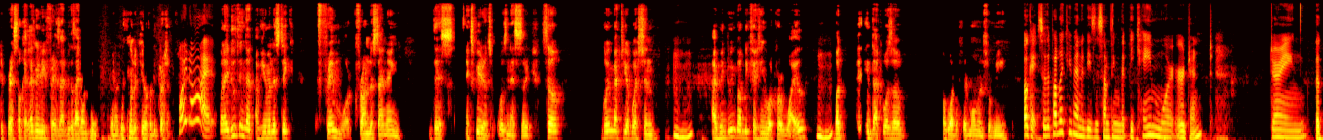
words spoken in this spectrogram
depressed. Okay, let me rephrase that because I don't think you know this is not a cure for depression. Why not? But I do think that a humanistic framework for understanding this experience was necessary. So, going back to your question, mm-hmm. I've been doing public facing work for a while, mm-hmm. but I think that was a a watershed moment for me. Okay, so the public humanities is something that became more urgent during the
